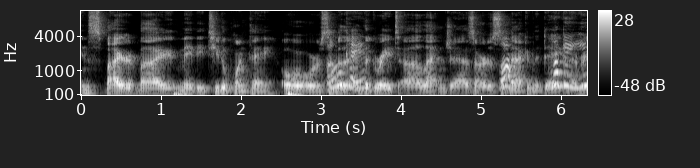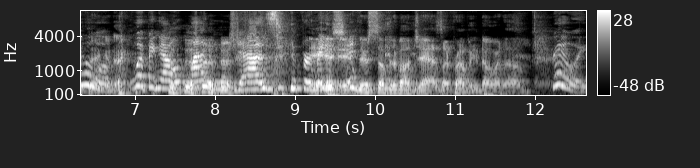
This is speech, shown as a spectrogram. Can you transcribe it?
inspired by maybe Tito Puente or, or some Okay. of the, the great uh, Latin jazz artists Well, of back in the day. Look and at you whipping out Latin jazz if- if information. there's something about jazz, I probably know it. Um, really?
